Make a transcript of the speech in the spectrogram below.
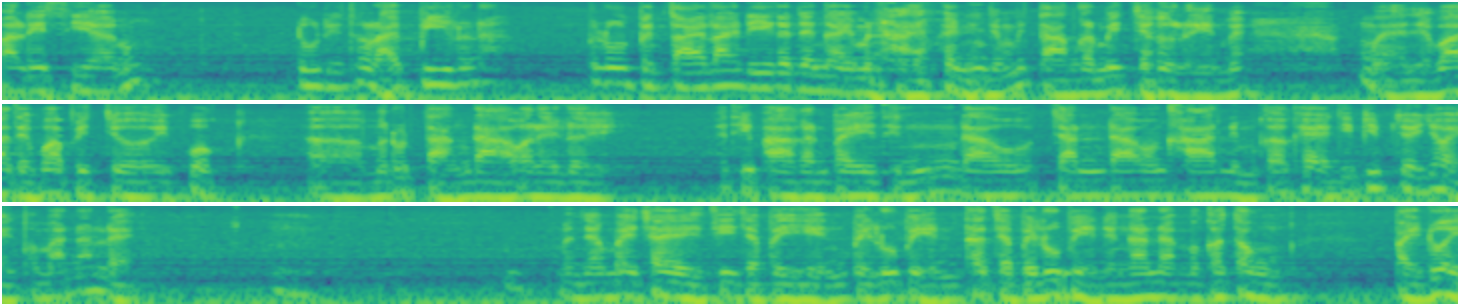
มาเลเซียมั้งดูดิตั้งหลายปีแล้วนะไม่รู้เป็นตายร้ายดีกันยังไงมันหายไปยังไม่ตามกันไม่เจอเลยเห็นไหมแหมอย่าว่าแต่ว่าไปเจอไอ้พวกมนุษย์ต่างดาวอะไรเลย ที่พากันไปถึงดาวจันทร์ดาวอังคารเนี่ยมันก็แค่ยิบยิบย่อยๆประมาณนั้นแหละ มันยังไม่ใช่ที่จะไปเห็นไปรู้ไปเห็น ถ้าจะไปรู้ไปเห็นอย่างนั้นนะมันก็ต้องไปด้วย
